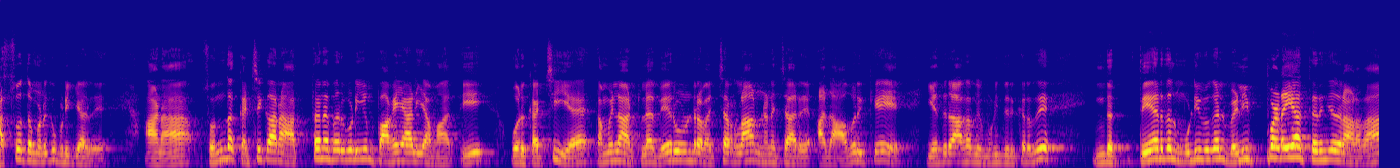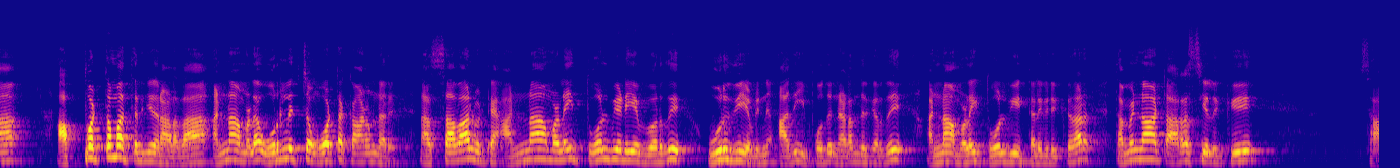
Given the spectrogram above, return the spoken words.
அஸ்வத்தமனுக்கு பிடிக்காது. ஆனால் சொந்த கட்சிக்காரன் அத்தனை பேர் கூடயும் பகையாளியாக மாற்றி ஒரு கட்சியை தமிழ்நாட்டில் வேறொன்றை வச்சிடலாம்னு நினச்சாரு. அது அவருக்கே எதிராகவே முடிந்திருக்கிறது. இந்த தேர்தல் முடிவுகள் வெளிப்படையாக தெரிஞ்சதுனால தான் அப்பட்டமாக தெரிஞ்சதுனால தான் அண்ணாமலை ஒரு லட்சம் ஓட்டை காணும்னாரு. நான் சவால் விட்டேன். அண்ணாமலை தோல்வியடைய போகிறது உறுதி அப்படின்னு அது இப்போது நடந்திருக்கிறது. அண்ணாமலை தோல்வியை தழுவிருக்கிறார் தமிழ்நாட்டு அரசியலுக்கு சா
